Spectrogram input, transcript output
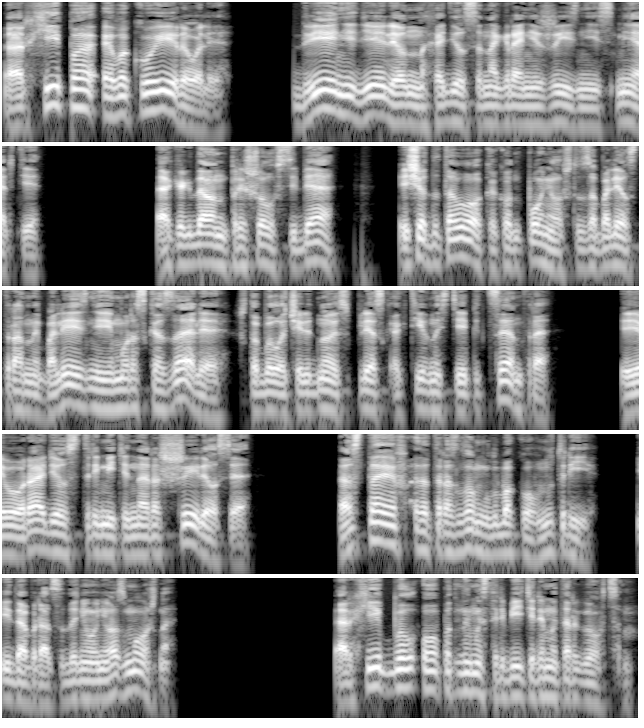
Архипа эвакуировали. Две недели он находился на грани жизни и смерти. А когда он пришел в себя, еще до того, как он понял, что заболел странной болезнью, ему рассказали, что был очередной всплеск активности эпицентра, и его радиус стремительно расширился, оставив этот разлом глубоко внутри, и добраться до него невозможно. Архип был опытным истребителем и торговцем.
